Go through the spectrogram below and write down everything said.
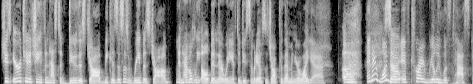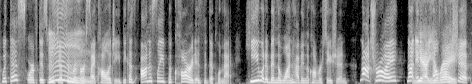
she's irritated she even has to do this job because this is Riva's job and Mhm. haven't we all been there when you have to do somebody else's job for them and you're like yeah. ugh And I wonder So- if Troi really was tasked with this or if this was just a reverse Mm. psychology. Because honestly, Picard is the diplomat. He would have been the one having the conversation, not Troy, not anybody you're else on the ship.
